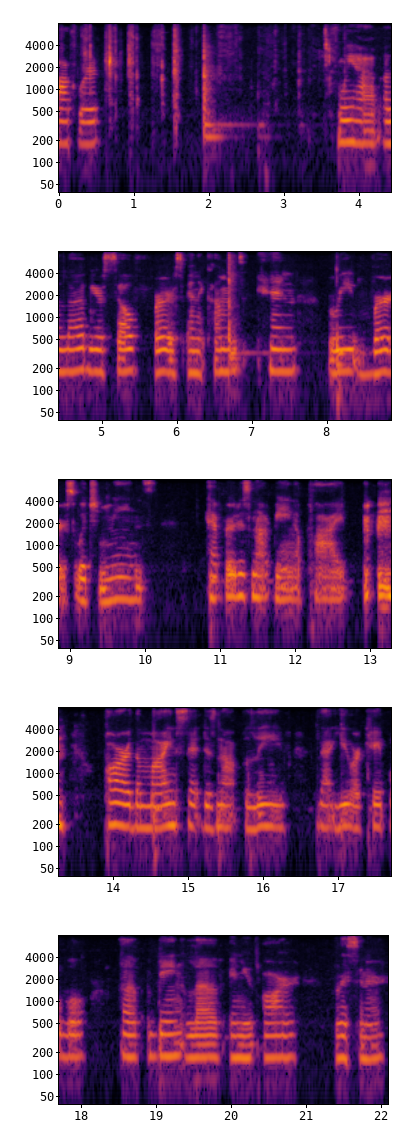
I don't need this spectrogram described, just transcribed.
Awkward. We have a love yourself first, and it comes in reverse, which means effort is not being applied or the mindset does not believe that you are capable of being loved and you are listener.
